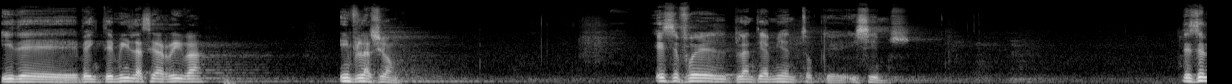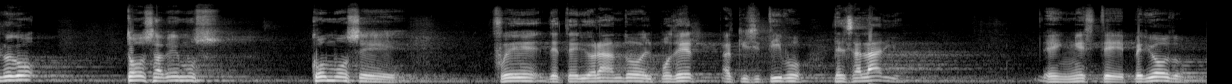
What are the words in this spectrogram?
y de 20 mil hacia arriba, inflación. Ese fue el planteamiento que hicimos. Desde luego, todos sabemos cómo se fue deteriorando el poder adquisitivo del salario en este periodo.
